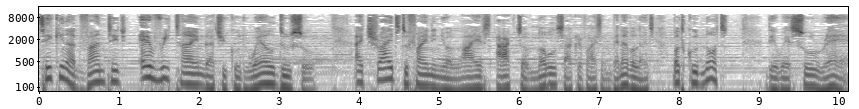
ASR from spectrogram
taking advantage every time that you could well do so. I tried to find in your lives acts of noble sacrifice and benevolence, but could not. They were so rare.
